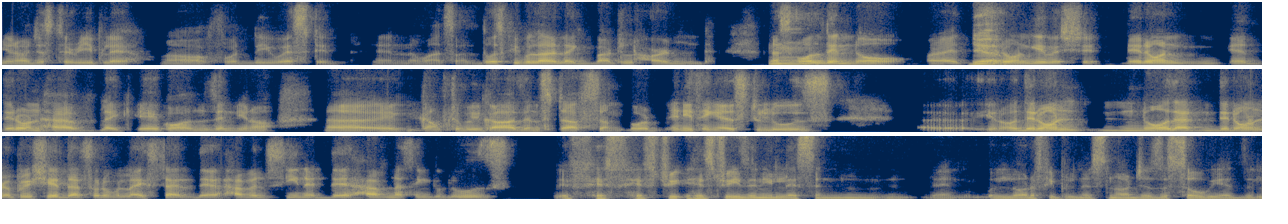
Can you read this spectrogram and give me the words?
you know just a replay of what the us did in Afghanistan. those people are like battle hardened that's Hmm. all they know right? Yeah. they don't give a shit they don't eh, they don't have like aircons and you know uh, comfortable cars and stuff some or anything else to lose uh, you know they don't know that they don't appreciate that sort of a lifestyle they haven't seen it they have nothing to lose if his history history is any lesson and a lot of people and it's not just the soviets a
